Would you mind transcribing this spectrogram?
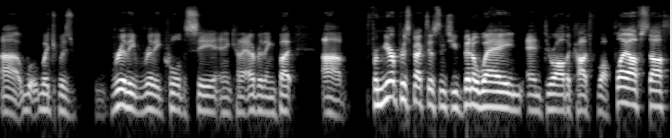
uh, w- which was really really cool to see and kind of everything. But uh, from your perspective, since you've been away and, and through all the college football playoff stuff,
